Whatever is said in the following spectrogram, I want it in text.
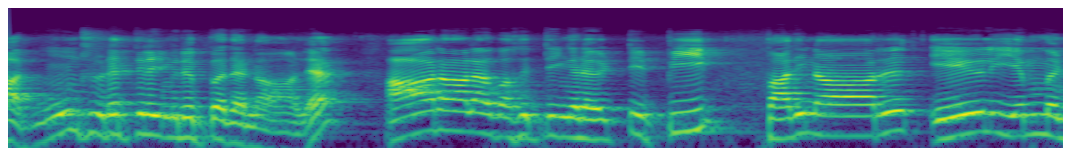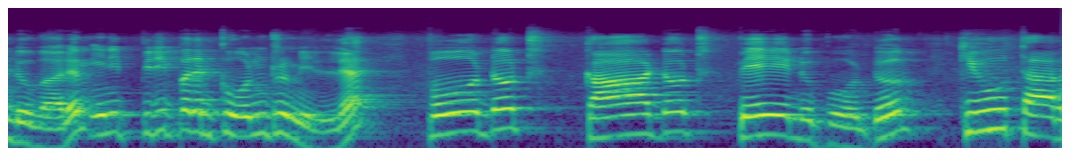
ஆர் மூன்று இடத்திலும் இருப்பதனால ஆறால வகுத்திங்கிற எட்டு பி பதினாறு ஏழு எம் என்று வரும். இனி பிரிப்பதற்கு ஒன்றுமில்லை போடோட் காடோட் பே என்று போட்டு கியூ தர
